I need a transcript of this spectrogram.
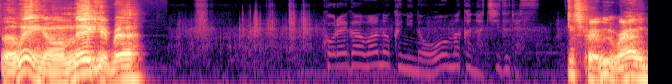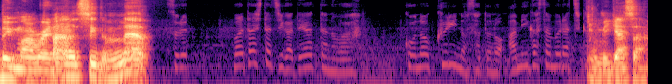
But we ain't gonna make it, bruh. That's crazy. We riding with Big Mom right now. I don't see the map. Amigasa.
